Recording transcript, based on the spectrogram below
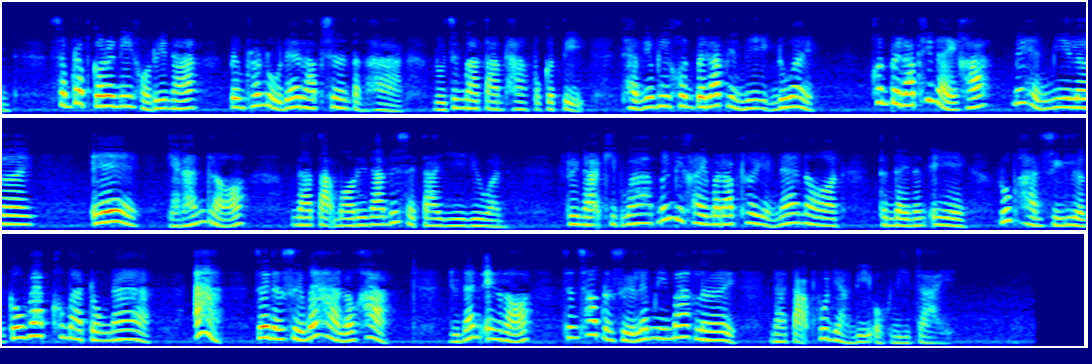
สำหรับกรณีของรินาเป็นเพราะหนูได้รับเชิญต่างหาก หนูจึงมาตามทางปกติ แถมยังมีคนไปรับอย่างดีอีกด้วย คนไปรับที่ไหนคะ ไม่เห็นมีเลย เอ๊อย่างนั้นหรอ นาตะมอรินะด้วยสายตายียวนรินะคิดว่าไม่มีใครมารับเธออย่างแน่นอน ทันใดนั้นเอง รูปหานสีเหลืองก็แวบเข้ามาตรงหน้า อะ เจอหนังสือแม่หานแล้วค่ะ อยู่นั่นเองเหรอ ฉันชอบหนังสือเล่มนี้มากเลย นาตะพูดอย่างดีอกดีใจ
